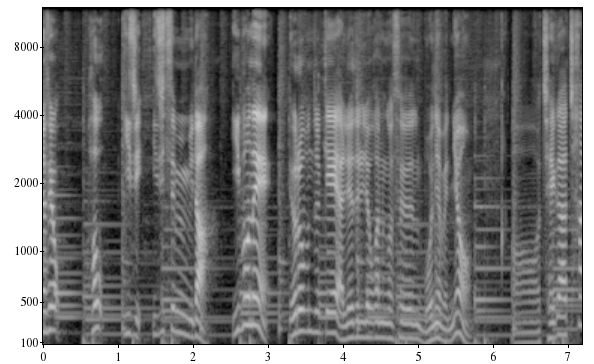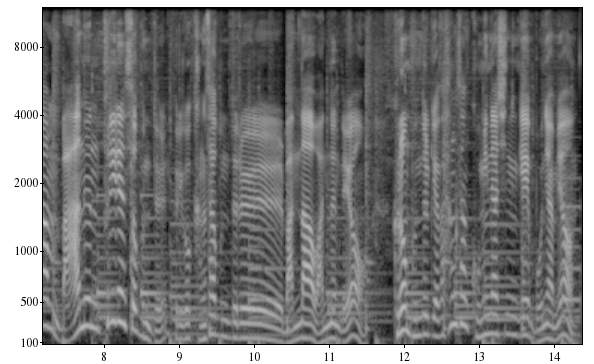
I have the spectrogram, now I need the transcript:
안녕하세요. 하우 이지 이지쌤입니다. 이번에 여러분들께 알려드리려고 하는 것은 뭐냐면요. 어, 제가 참 많은 프리랜서 분들 그리고 강사분들을 만나 왔는데요 그런 분들께서 항상 고민하시는 게 뭐냐면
